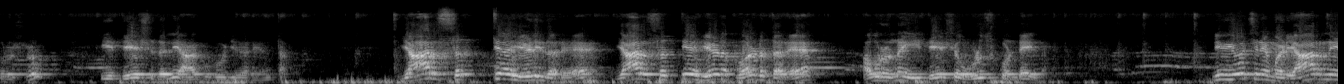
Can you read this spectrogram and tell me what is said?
ಪುರುಷರು ಈ ದೇಶದಲ್ಲಿ ಆಗು ಹೋಗಿದ್ದಾರೆ ಅಂತ. ಯಾರು ಸತ್ಯ ಹೇಳಿದರೆ, ಯಾರು ಸತ್ಯ ಹೇಳಕ್ ಹೊರಡ್ತಾರೆ, ಅವರನ್ನ ಈ ದೇಶ ಉಳಿಸ್ಕೊಂಡೇ ಇಲ್ಲ. ನೀವು ಯೋಚನೆ ಮಾಡಿ, ಆರನೇ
